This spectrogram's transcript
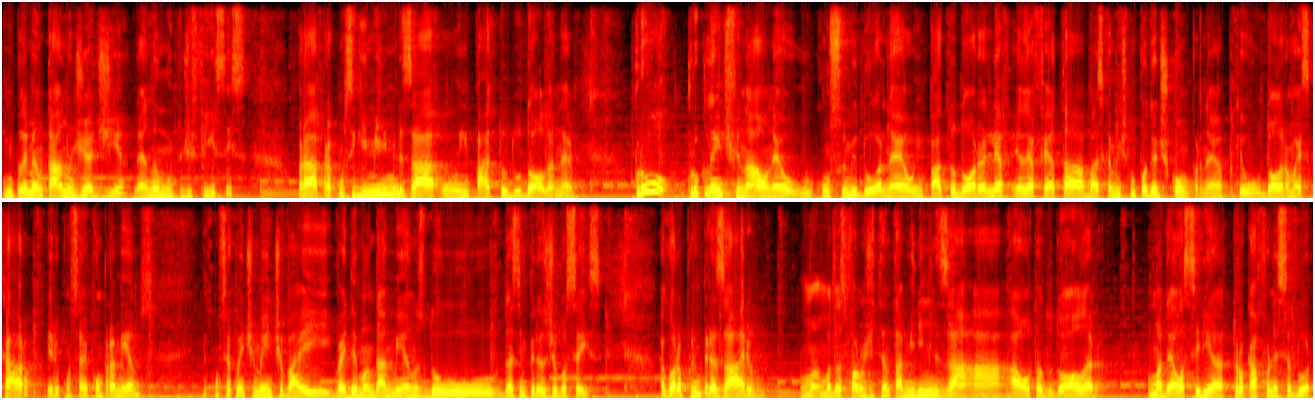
implementar no dia a dia, né, não muito difíceis, para conseguir minimizar o impacto do dólar. Né? Para o cliente final, né, o consumidor, né, o impacto do dólar ele, ele afeta basicamente no poder de compra, né? porque o dólar é mais caro, ele consegue comprar menos e, consequentemente, vai, vai demandar menos do, das empresas de vocês. Agora, para o empresário, uma, uma, das formas de tentar minimizar a, a alta do dólar, uma delas seria trocar fornecedor.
